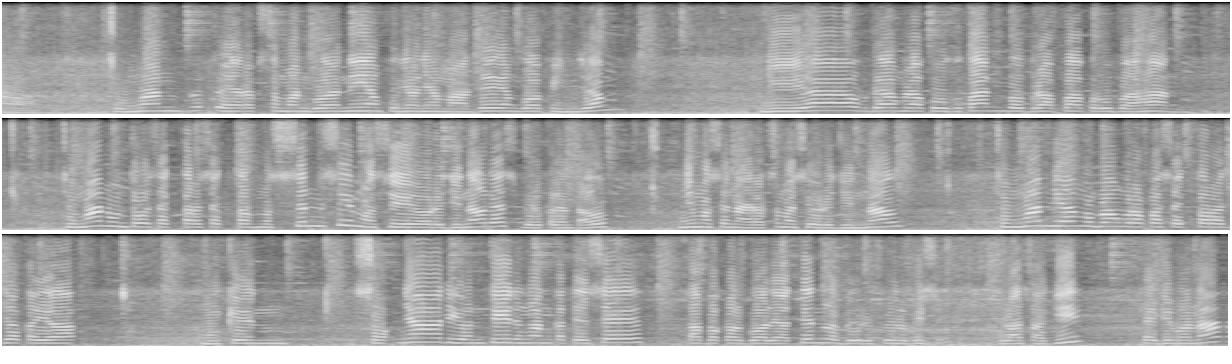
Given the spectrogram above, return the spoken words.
Nah, cuman Aerox teman gua nih yang punyanya Made yang gua pinjam dia udah melakukan beberapa perubahan. Cuman untuk sektor-sektor mesin sih masih original guys biar kalian tahu. Ini mesin Aerox masih original. Cuman dia ngembang beberapa sektor aja kayak mungkin soknya diganti dengan KTC tak bakal gua liatin lebih review lebih jelas lagi kayak gimana.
